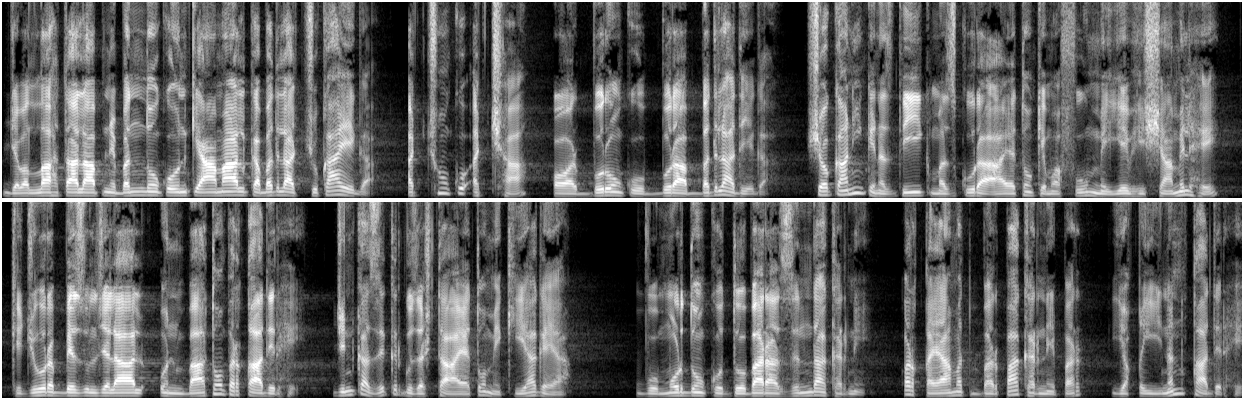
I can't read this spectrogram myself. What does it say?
جب اللہ تعالیٰ اپنے بندوں کو ان کے اعمال کا بدلہ چکائے گا، اچھوں کو اچھا اور بروں کو برا بدلہ دے گا۔ شوکانی کے نزدیک مذکورہ آیتوں کے مفہوم میں یہ بھی شامل ہے کہ جو رب ذوالجلال ان باتوں پر قادر ہے، جن کا ذکر گزشتہ آیتوں میں کیا گیا، وہ مردوں کو دوبارہ زندہ کرنے اور قیامت برپا کرنے پر یقیناً قادر ہے۔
